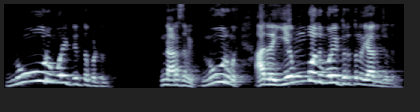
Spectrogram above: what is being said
நூறு முறை திருத்தப்பட்டிருக்கு. இந்த அரசமைப்பு நூறு முறை. அதுல எண்பது முறை திருத்தினது யாருன்னு சொல்லுங்க.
